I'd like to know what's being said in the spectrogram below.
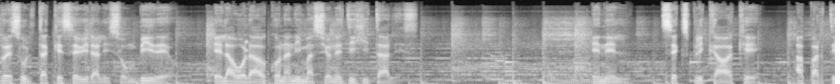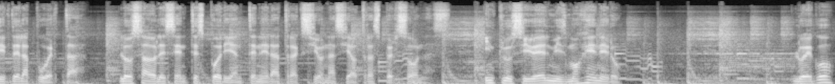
Resulta que se viralizó un video, elaborado con animaciones digitales. En él, se explicaba que, a partir de la pubertad, los adolescentes podrían tener atracción hacia otras personas, inclusive del mismo género. Luego,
